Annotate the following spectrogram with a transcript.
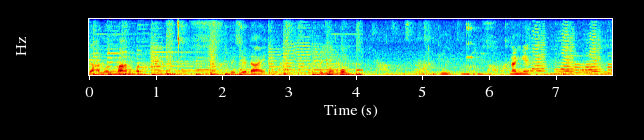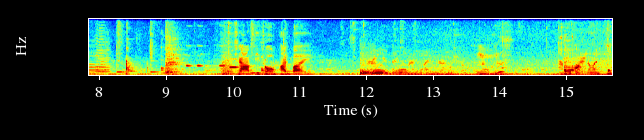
จะอร่อยมากทุกคนแต่ เสียดายไม่ใช่ของผมอืมนั่นไง ชามที่สองผ่านไปเอาสองกำลังกิน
